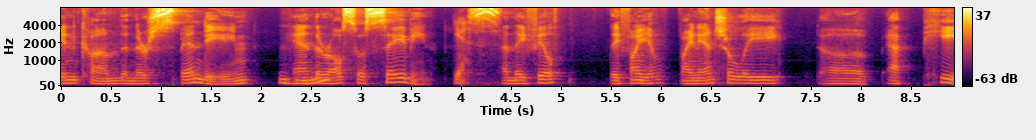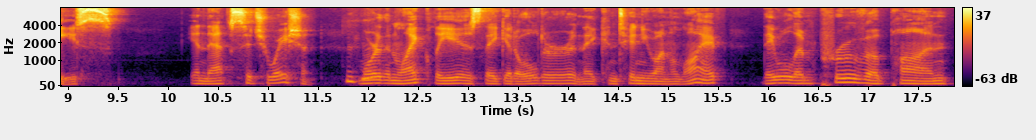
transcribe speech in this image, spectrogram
income than they're spending, and they're also saving. Yes. And they feel they find financially uh, at peace in that situation. More than likely, as they get older and they continue on in life, they will improve upon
